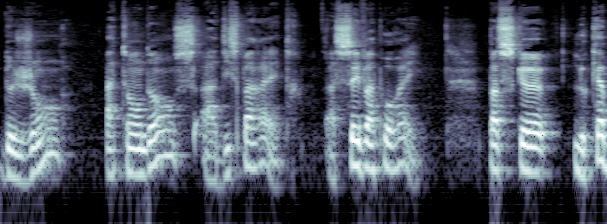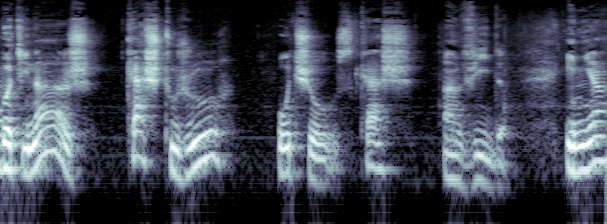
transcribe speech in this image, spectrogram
de genre a tendance à disparaître, à s'évaporer, parce que le cabotinage cache toujours autre chose, cache un vide. Il n'y a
